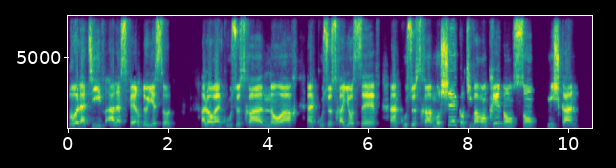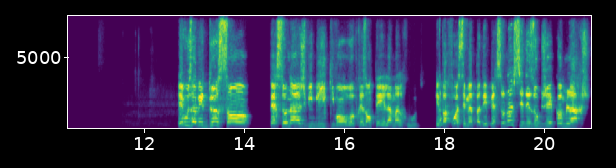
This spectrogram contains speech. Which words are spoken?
relatives à la sphère de Yesod. Alors, un coup, ce sera Noach, un coup, ce sera Yosef, un coup, ce sera Moshe quand il va rentrer dans son Mishkan. Et vous avez 200 personnages bibliques qui vont représenter la Malroute. Et parfois, ce n'est même pas des personnages, c'est des objets comme l'arche.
